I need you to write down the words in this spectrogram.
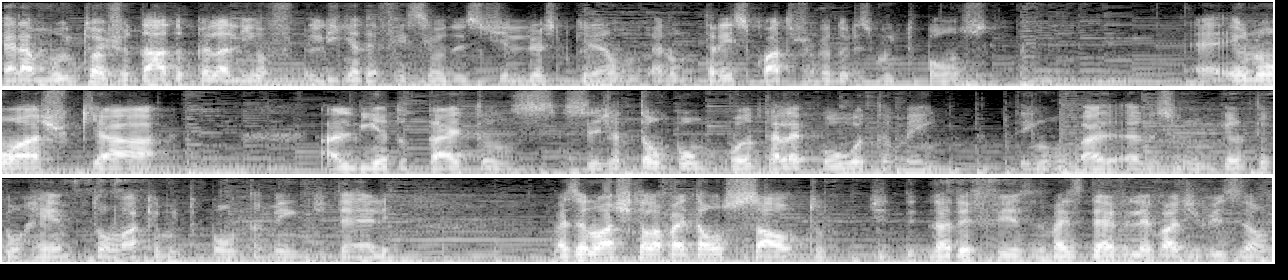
era muito ajudado pela linha, linha defensiva dos Steelers, porque eram, eram 3, 4 jogadores muito bons. É, eu não acho que a, a linha do Titans seja tão bom quanto ela é boa também. Tem um, se não me engano, tem o Hampton lá que é muito bom também de DL. Mas eu não acho que ela vai dar um salto de, de, na defesa, mas deve levar a divisão.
